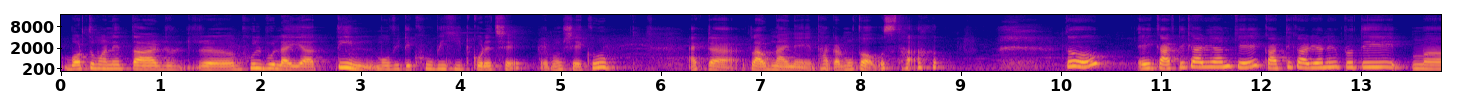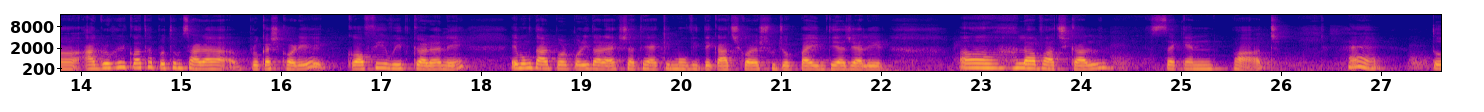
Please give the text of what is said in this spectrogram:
বর্তমানে তার আহ, ভুলভুলাইয়া তিন মুভিটি খুবই হিট করেছে এবং সে খুব একটা ক্লাউড নাইনে থাকার মতো অবস্থা। তো এই কার্তিক আরিয়ানকে কার্তিক আরিয়ানের প্রতি আগ্রহের কথা প্রথম সারা প্রকাশ করে কফি উইথ কারানে এবং তারপর পরই তারা একসাথে একই মুভিতে কাজ করার সুযোগ পায় ইমতিয়াজ আলীর লাভ আজকাল সেকেন্ড পার্ট হ্যাঁ তো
